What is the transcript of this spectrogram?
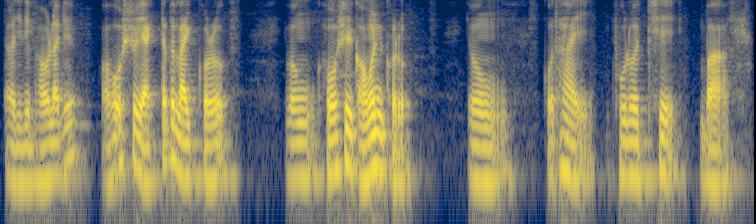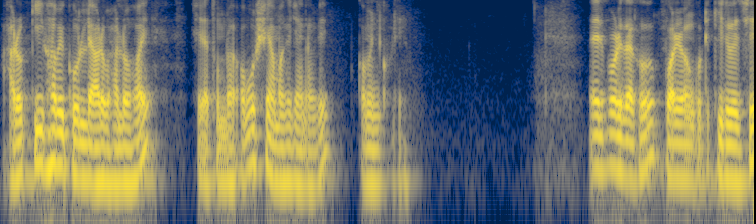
তাহলে যদি ভালো লাগে, অবশ্যই একটা তো লাইক করো এবং অবশ্যই কমেন্ট করো এবং কোথায় ভুল হচ্ছে বা আরও কীভাবে করলে আরও ভালো হয় সেটা তোমরা অবশ্যই আমাকে জানাবে কমেন্ট করে। এরপরে দেখো, পরের অঙ্কটি কী রয়েছে?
